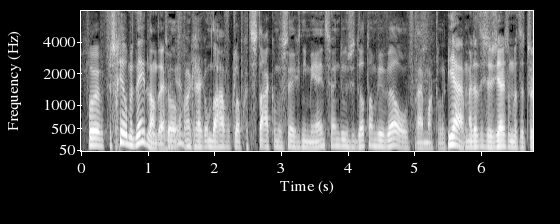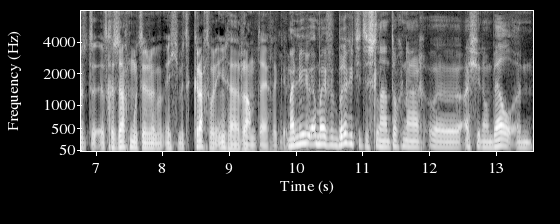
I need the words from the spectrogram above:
voor verschil met Nederland Terwijl eigenlijk? Frankrijk om de havenklap gaat staken omdat ze het niet mee eens zijn, doen ze dat dan weer wel vrij makkelijk. Ja, maar dat is dus juist omdat het, soort, het gezag moet er een beetje met kracht worden ingeramd eigenlijk. Maar nu om even een bruggetje te slaan, toch naar eh, als je dan wel een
